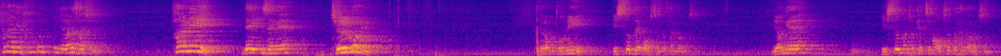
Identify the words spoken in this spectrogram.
하나님 한 분뿐이라는 사실입니다. 하나님이 내 인생의 즐거움입니다. 여러분 돈이 있어도 되고 없어도 상관없습니다. 명예 있으면 좋겠지만 없어도 상관없습니다.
